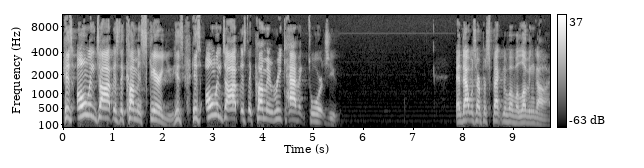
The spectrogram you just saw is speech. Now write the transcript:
His only job is to come and scare you. His, his only job is to come and wreak havoc towards you. And that was her perspective of a loving God.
